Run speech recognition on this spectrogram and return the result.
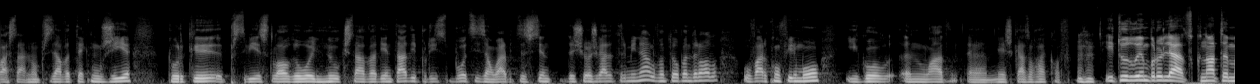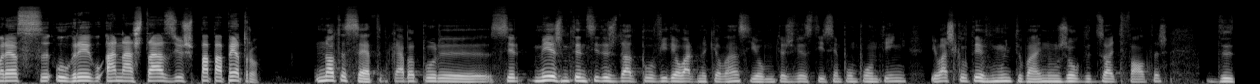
lá está, não precisava de tecnologia, porque percebia-se logo a olho nu que estava adiantado e por isso boa decisão. O árbitro assistente deixou a jogada terminar, levantou a banderola, o VAR confirmou e gol anulado, uh, neste caso ao Rakov. Uhum. E tudo embrulhado, que nota merece o grego Anastásios Papapetro? Nota 7, acaba por uh, ser, mesmo tendo sido ajudado pelo vídeo árbitro naquele lance, e eu muitas vezes tiro sempre um pontinho, eu acho que ele teve muito bem num jogo de 18 faltas, de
